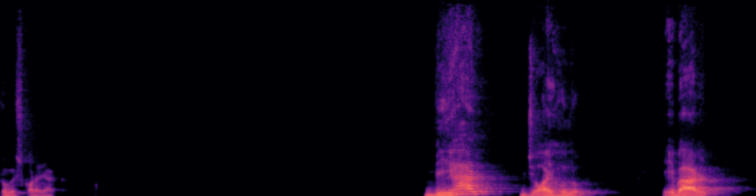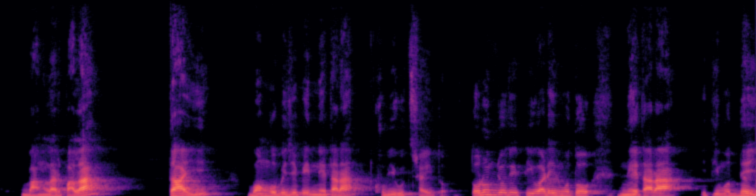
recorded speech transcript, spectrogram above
প্রবেশ করা যাক। বিহার জয় হলো। এবার বাংলার পালা, তাই বঙ্গ বিজেপির নেতারা খুবই উৎসাহিত। তরুণ জ্যোতি তিওয়ারির মতো নেতারা ইতিমধ্যেই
